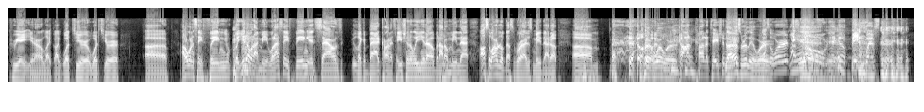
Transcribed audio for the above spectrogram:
create? You know, like, like what's your, what's your, uh, I don't want to say thing, but you know what I mean. When I say thing, it sounds like a bad connotationally, you know, but I don't mean that. Also, I don't know if that's a word. I just made that up. Um, What- what word? Con- connotationally. No, that's really a word. That's a word. Let's Yeah. go, nigga. Big Webster.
